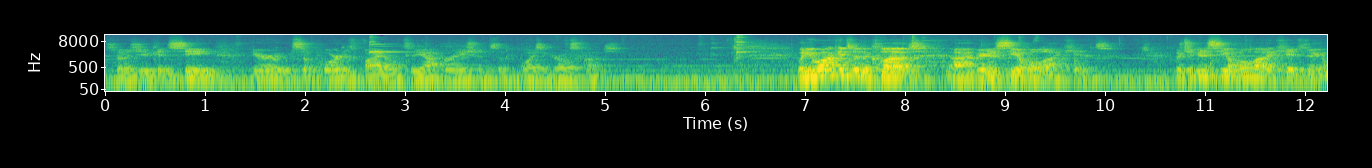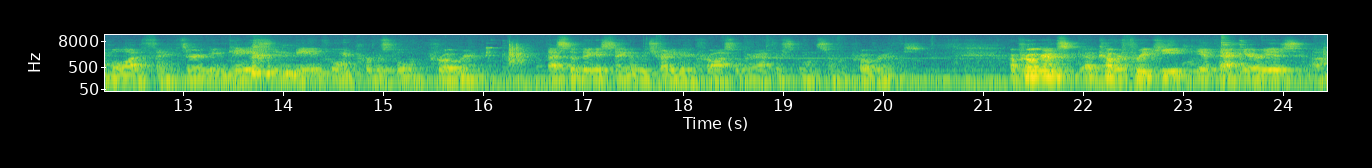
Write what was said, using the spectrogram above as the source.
So as you can see, your support is vital to the operations of the Boys and Girls Clubs. When you walk into the clubs, uh, you're going to see a whole lot of kids. But you're going to see a whole lot of kids doing a whole lot of things. They're engaged in meaningful and purposeful programming. That's the biggest thing that we try to get across with our after school and summer programs. Our programs uh, cover three key impact areas. Um,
